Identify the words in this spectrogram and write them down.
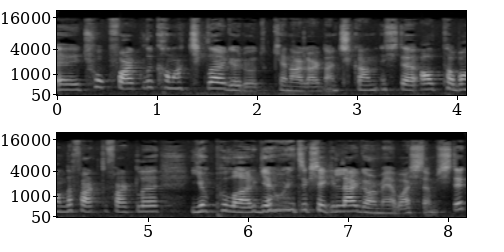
e, çok farklı kanatçıklar görüyorduk kenarlardan çıkan. İşte alt tabanda farklı farklı yapılar, geometrik şekiller görmeye başlamıştık.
